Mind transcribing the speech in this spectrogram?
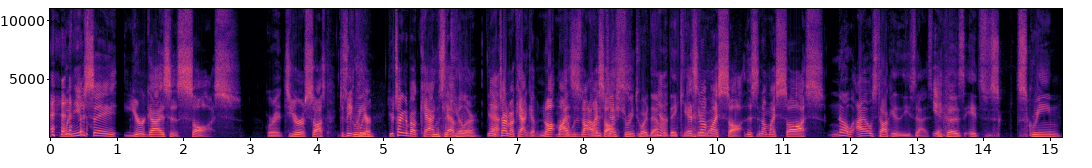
when you say your guys' sauce, or it's your sauce, to be clear, you're talking about Cat Who's and the Kevin. killer? Yeah, Yeah. you're talking about Cat and Kevin, not my. I this was, is not I my was sauce. gesturing toward them, Yeah. but they can't. It's hear not my sauce. This is not my sauce. No, I was talking to these guys Yeah. because it's Scream.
